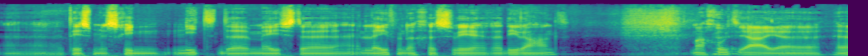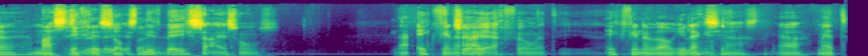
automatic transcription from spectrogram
Eh, het is misschien niet de meest levendige sfeer die er hangt. Maar goed, ja, je, hè, Maastricht is op... is niet beetje saai soms. nou, ik vind, het echt veel met die... ik vind het wel relaxed, ja. ja met,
